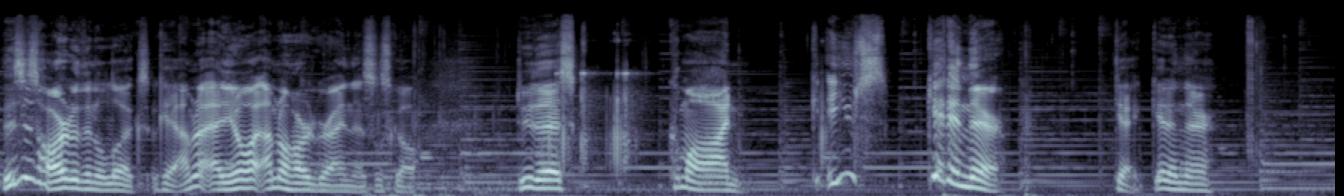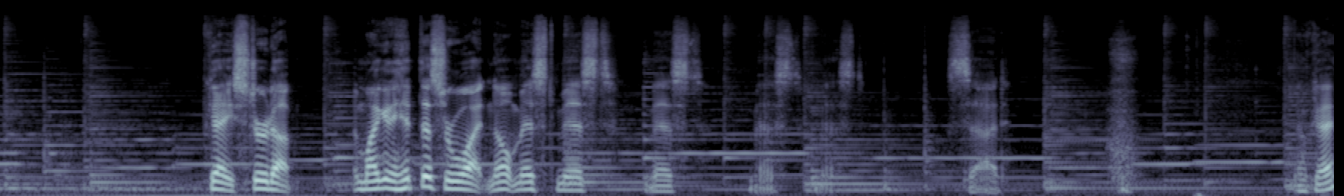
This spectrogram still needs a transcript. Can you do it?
This is harder than it looks. Okay, I'm not. You know what? I'm gonna hard grind this. Let's go. Do this. Come on. Get, you get in there. Okay, get in there. Okay, stirred up. Am I gonna hit this or what? No, missed, missed, missed, missed, missed. Sad. Okay.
